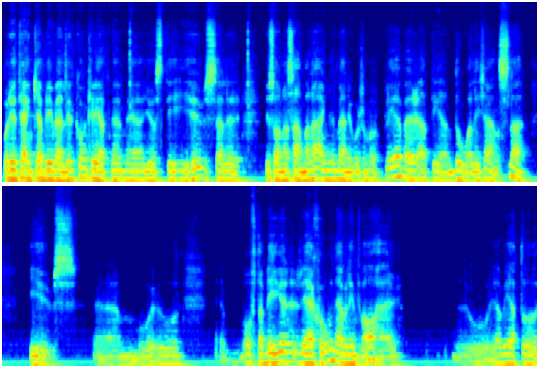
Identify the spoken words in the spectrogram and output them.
Och det tänker jag blir väldigt konkret med, med just i, i hus eller i sådana sammanhang med människor som upplever att det är en dålig känsla i hus. Ehm, och, och, ofta blir ju en reaktion, jag vill inte vara här. Och jag vet och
